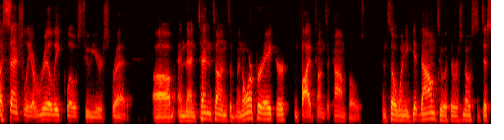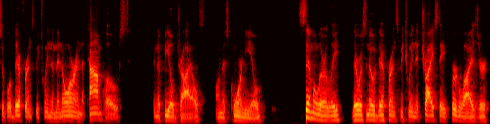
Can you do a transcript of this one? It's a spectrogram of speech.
Essentially a really close two-year spread. Um, and then 10 tons of manure per acre and five tons of compost. And so when you get down to it, there was no statistical difference between the manure and the compost in the field trials on this corn yield. Similarly, there was no difference between the tri-state fertilizer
